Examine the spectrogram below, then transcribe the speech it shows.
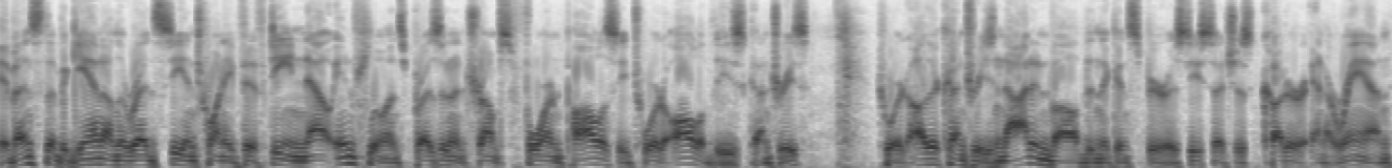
Events that began on the Red Sea in 2015 now influence President Trump's foreign policy toward all of these countries, toward other countries not involved in the conspiracy, such as Qatar and Iran,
